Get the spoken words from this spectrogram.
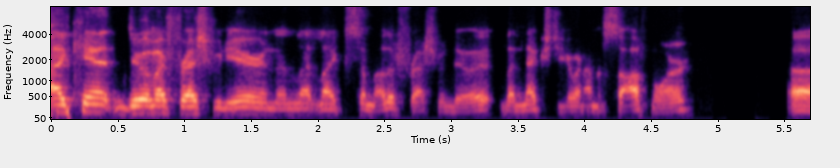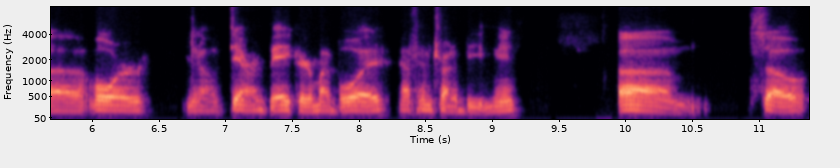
I can't do it my freshman year and then let like some other freshman do it the next year when I'm a sophomore. Uh, or, you know, Darren Baker, my boy, have him try to beat me. Um, so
